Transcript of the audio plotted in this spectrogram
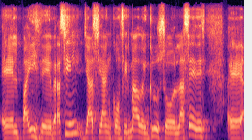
el país de Brasil, ya se han confirmado incluso las sedes, eh,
